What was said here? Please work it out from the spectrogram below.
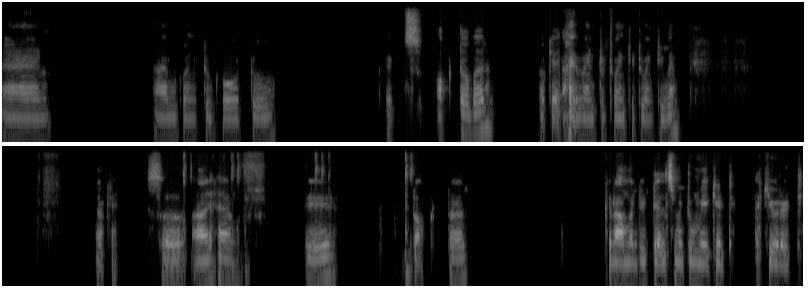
and i'm going to go to it's october. Okay i went to 2021 okay. So i have a doctor. Grammarly tells me to make it accurate.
